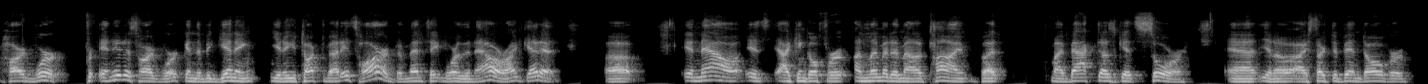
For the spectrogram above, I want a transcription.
hard work and it is hard work in the beginning. You know you talked about it's hard to meditate more than an hour. I get it. Uh, and now it's i can go for unlimited amount of time but my back does get sore and you know i start to bend over.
